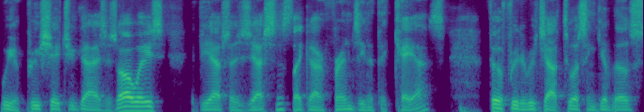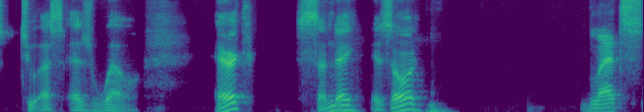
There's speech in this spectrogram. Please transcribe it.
We appreciate you guys as always. If you have suggestions, like our friend Zenith the Chaos, feel free to reach out to us and give those to us as well. Eric, Sunday is on. Let's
